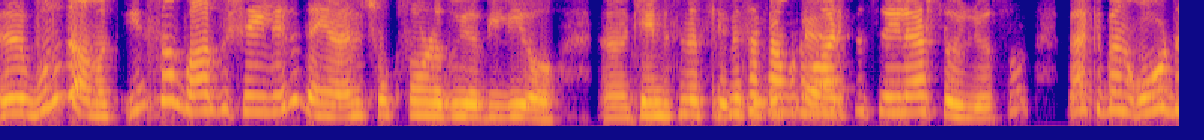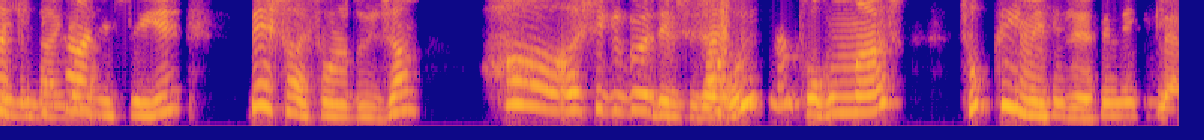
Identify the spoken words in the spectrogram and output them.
Ee, bunu da ama insan bazı şeyleri de yani çok sonra duyabiliyor. Ee, kendisine mesela sen burada Kesinlikle. harika şeyler söylüyorsun. Belki ben oradaki Elimden bir tane şeyi beş ay sonra duyacağım. Ha Ayşegül böyle demiş diyeceğim. O yüzden tohumlar çok kıymetli. Kesinlikle.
